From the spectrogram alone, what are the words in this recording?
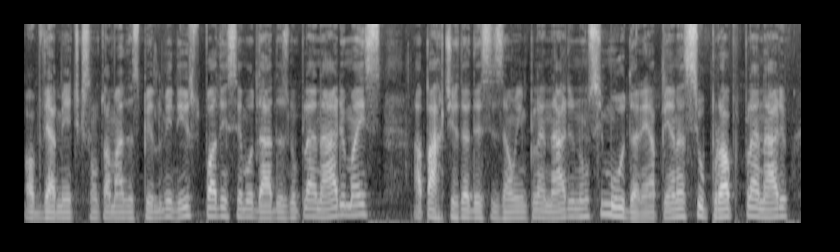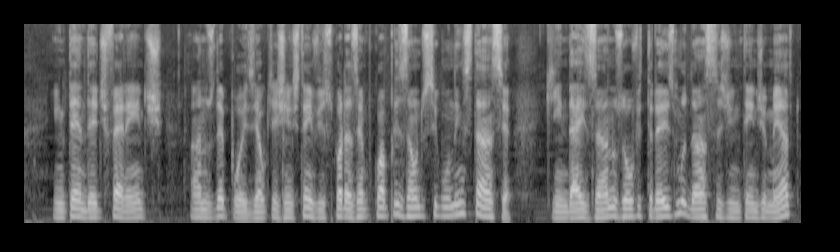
obviamente, que são tomadas pelo ministro podem ser mudadas no plenário, mas a partir da decisão em plenário não se muda, né? Apenas se o próprio plenário entender diferente anos depois. E é o que a gente tem visto, por exemplo, com a prisão de segunda instância, que em 10 anos houve três mudanças de entendimento,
